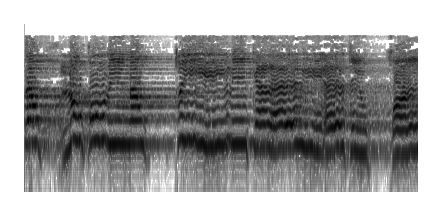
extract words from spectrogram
تخلق من الطين كهيئة الطير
